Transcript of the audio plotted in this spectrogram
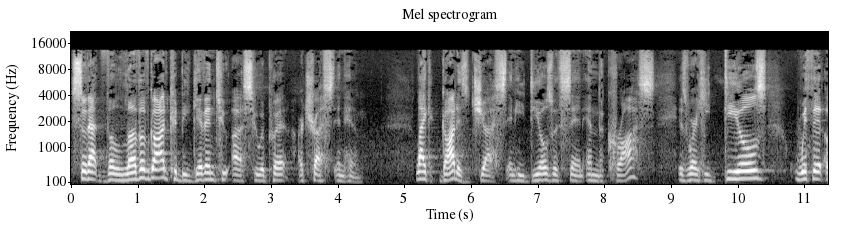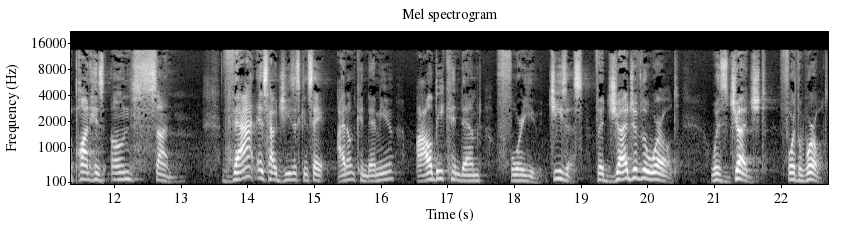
so that the love of God could be given to us who would put our trust in Him. Like God is just and He deals with sin, and the cross is where He deals with it upon His own Son. That is how Jesus can say, I don't condemn you, I'll be condemned for you. Jesus, the judge of the world, was judged for the world.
